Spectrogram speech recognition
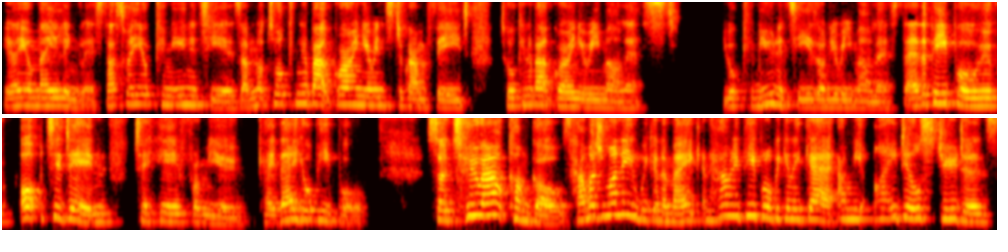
yeah your mailing list. That's where your community is. I'm not talking about growing your instagram feed. I'm talking about growing your email list. Your community is on your email list. They're the people who've opted in to hear from you okay? They're your people. So two outcome goals. How much money are we going to make and how many people are we going to get? How many ideal students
